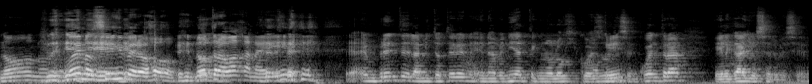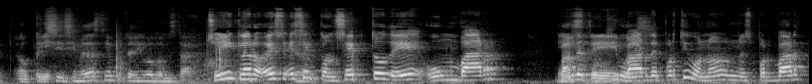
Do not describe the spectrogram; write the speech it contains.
No, no, no. Bueno, sí, pero no, trabajan ahí. Enfrente de la mitotera en, en Avenida Tecnológico es donde se encuentra el gallo cervecero. Ok. Sí, si me das tiempo te digo dónde está. Sí, claro, es, es el concepto de un bar. Bar deportivo, Bar es. deportivo, ¿no? Un sport bar.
